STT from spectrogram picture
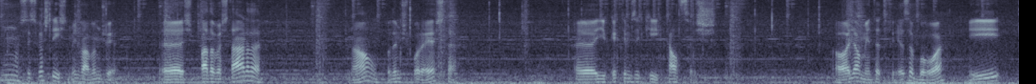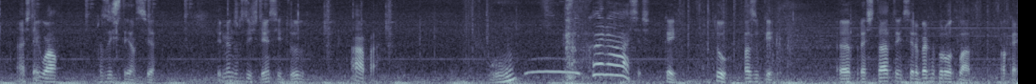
Hum, não sei se gosto disto, mas vá, vamos ver. Uh, espada bastarda? Não, podemos pôr esta. Uh, e o que é que temos aqui? Calças. Olha, aumenta a defesa, boa. E esta é igual. Resistência. Tem menos resistência e tudo. Ah, pá. Uh, caraças. Ok. Tu, faz o quê? Uh, prestar tem que ser aberta para o outro lado. Ok.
